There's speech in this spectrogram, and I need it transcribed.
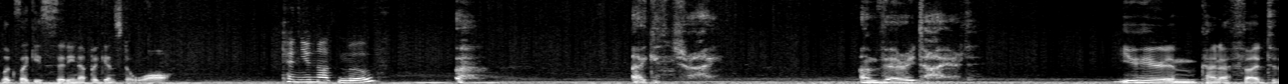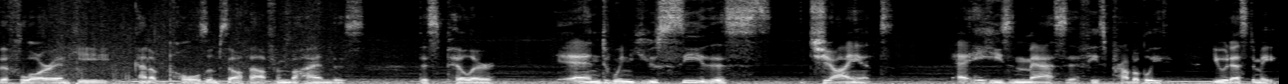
looks like he's sitting up against a wall. Can you not move? I can try. I'm very tired. You hear him kind of thud to the floor, and he kind of pulls himself out from behind this this pillar. And when you see this giant, uh, he's massive. He's probably you would estimate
